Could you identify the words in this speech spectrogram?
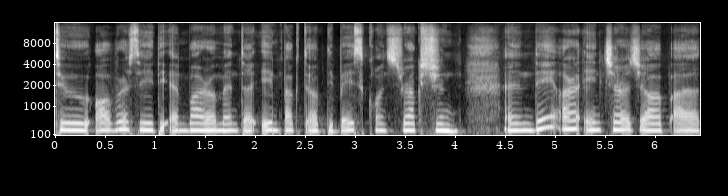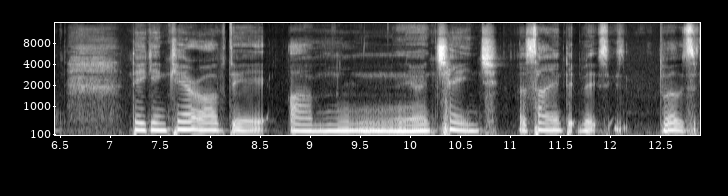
to oversee the environmental impact of the base construction, and they are in charge of uh, taking care of the um, change, scientific, those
